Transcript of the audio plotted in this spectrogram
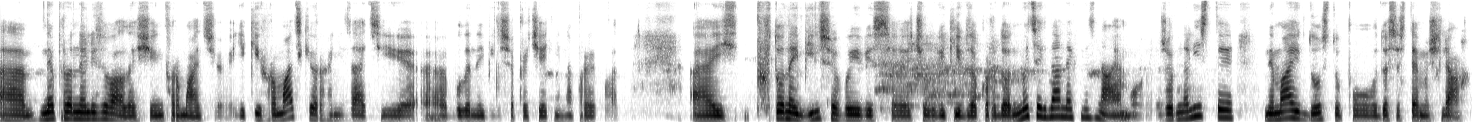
е, не проаналізували ще інформацію, які громадські організації е, були найбільше причетні, наприклад, е, хто найбільше вивіз чоловіків за кордон. Ми цих даних не знаємо. Журналісти не мають доступу до системи шлях.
